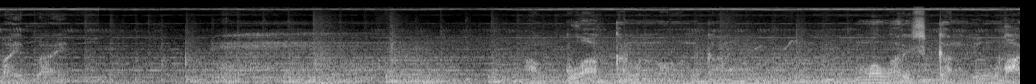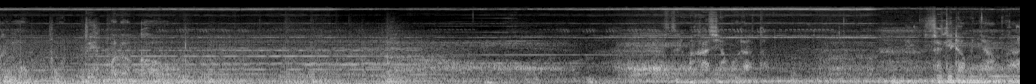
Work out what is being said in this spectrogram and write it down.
baik-baik. Hmm. Aku akan menurunkan, mewariskan harimau putih pada kau. Terima kasih Angku Datuk. Saya tidak menyangka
